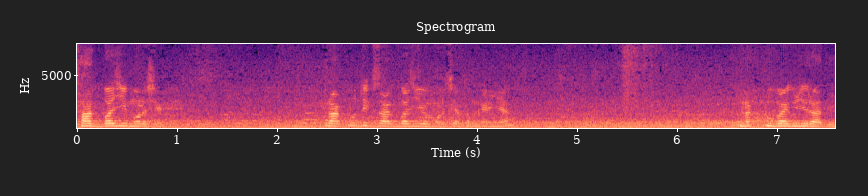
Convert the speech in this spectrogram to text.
શાકભાજી મળશે. પ્રાકૃતિક શાકભાજીઓ મળશે તમને અહીંયા. નટુભાઈ ગુજરાતી.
